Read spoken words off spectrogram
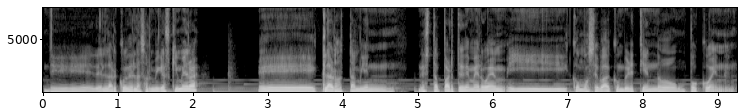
del arco de las hormigas quimera. Eh, claro, también esta parte de Meroem y cómo se va convirtiendo un poco en,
